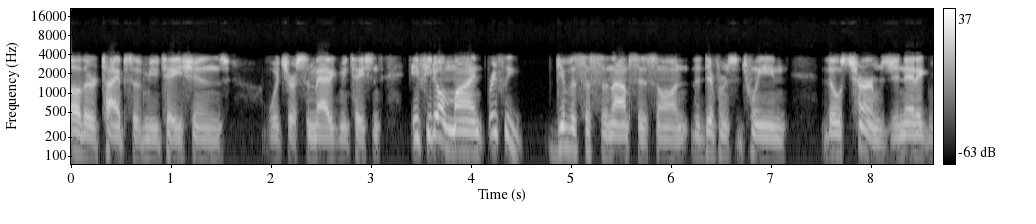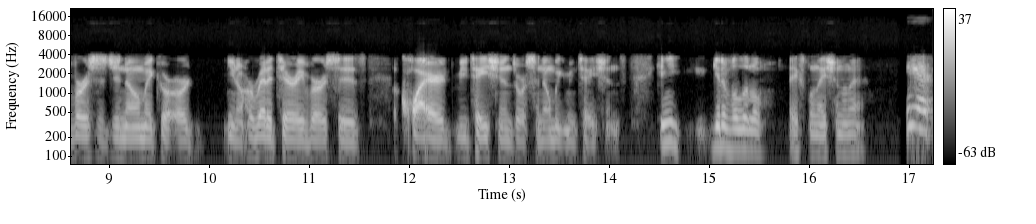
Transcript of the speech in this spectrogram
other types of mutations, which are somatic mutations. If you don't mind, briefly give us a synopsis on the difference between those terms, genetic versus genomic, or, or you know, hereditary versus acquired mutations or somatic mutations. Can you give a little explanation on that? Yeah,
